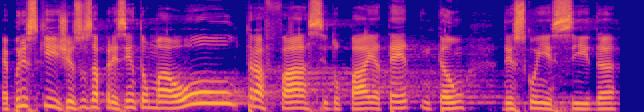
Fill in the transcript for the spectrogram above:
É por isso que Jesus apresenta uma outra face do Pai, até então desconhecida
